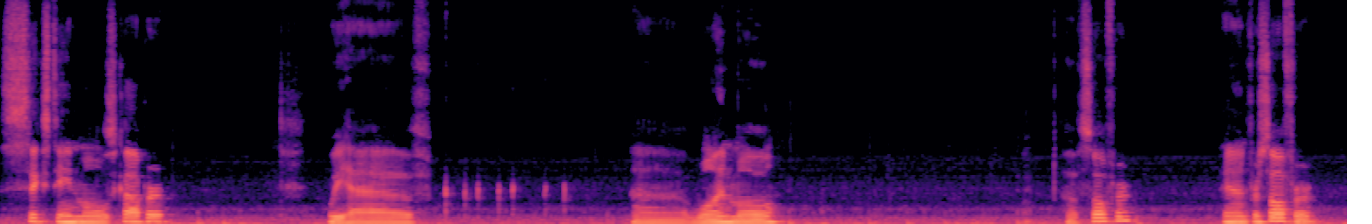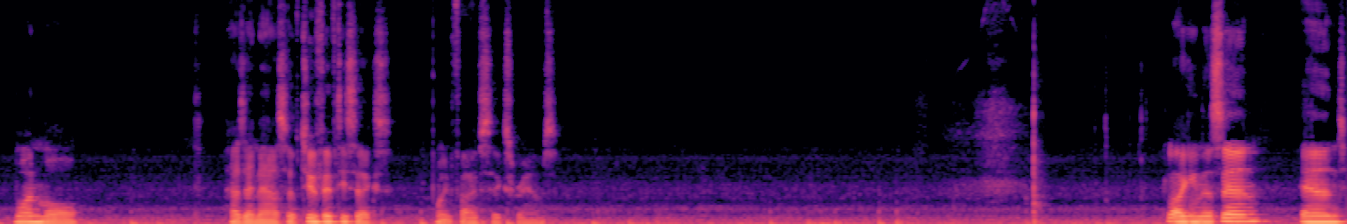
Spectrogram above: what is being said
16 moles copper, we have uh, one mole of sulfur. And for sulfur, one mole has a mass of 256.56 grams. plugging this in and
